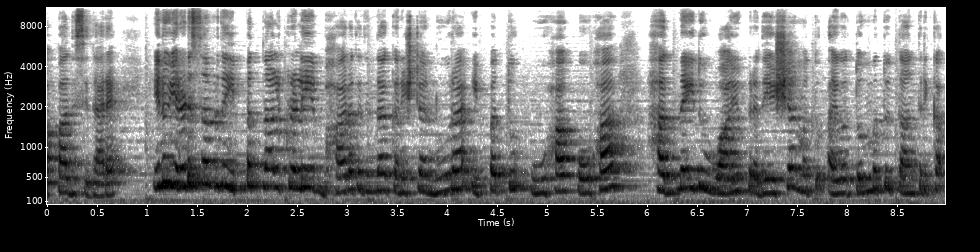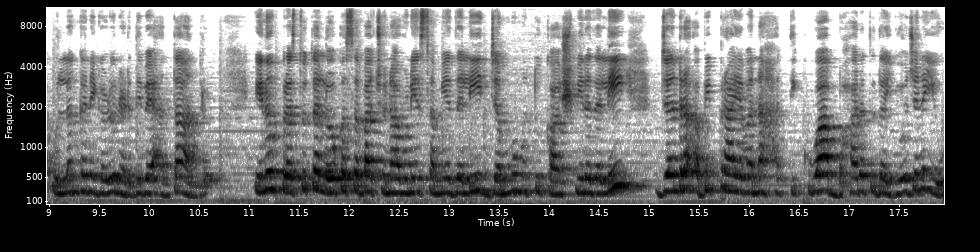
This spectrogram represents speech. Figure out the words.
ಆಪಾದಿಸಿದ್ದಾರೆ. ಇನ್ನು ಎರಡು ಸಾವಿರದ ಇಪ್ಪತ್ನಾಲ್ಕರಲ್ಲಿ ಭಾರತದಿಂದ ಕನಿಷ್ಠ ನೂರ ಇಪ್ಪತ್ತು ಊಹಾಪೋಹ, ಹದಿನೈದು ವಾಯು ಪ್ರದೇಶ ಮತ್ತು ಐವತ್ತೊಂಬತ್ತು ತಾಂತ್ರಿಕ ಉಲ್ಲಂಘನೆಗಳು ನಡೆದಿವೆ ಅಂತ ಅಂದರು. ಇನ್ನು ಪ್ರಸ್ತುತ ಲೋಕಸಭಾ ಚುನಾವಣೆಯ ಸಮಯದಲ್ಲಿ ಜಮ್ಮು ಮತ್ತು ಕಾಶ್ಮೀರದಲ್ಲಿ ಜನರ ಅಭಿಪ್ರಾಯವನ್ನು ಹತ್ತಿಕ್ಕುವ ಭಾರತದ ಯೋಜನೆಯು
